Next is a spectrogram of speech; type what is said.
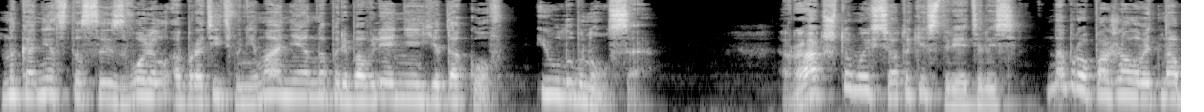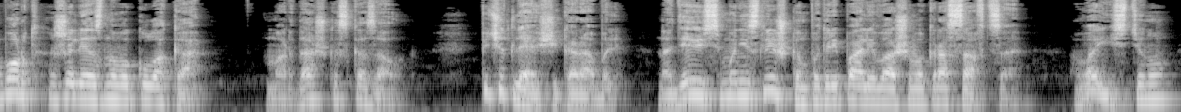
наконец-то соизволил обратить внимание на прибавление едоков и улыбнулся. «Рад, что мы все-таки встретились. Добро пожаловать на борт Железного Кулака», — Мордашка сказал. «Впечатляющий корабль. Надеюсь, мы не слишком потрепали вашего красавца». «Воистину.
